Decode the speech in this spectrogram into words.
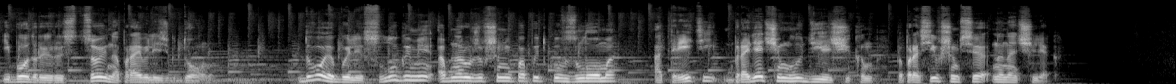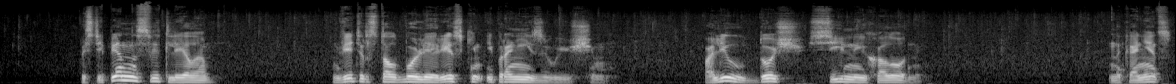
и бодрой рысцой направились к дому. Двое были слугами, обнаружившими попытку взлома, а третий – бродячим лудильщиком, попросившимся на ночлег. Постепенно светлело. Ветер стал более резким и пронизывающим. Полил дождь, сильный и холодный. Наконец,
